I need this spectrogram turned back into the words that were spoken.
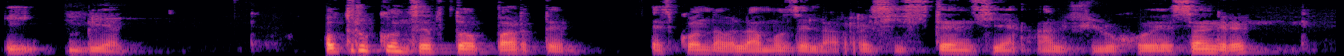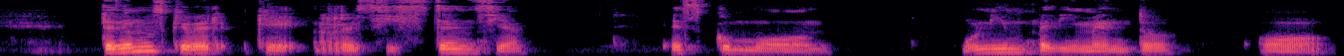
Y bien, otro concepto aparte es cuando hablamos de la resistencia al flujo de sangre. Tenemos que ver que resistencia es como un impedimento o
